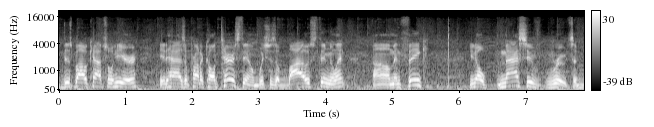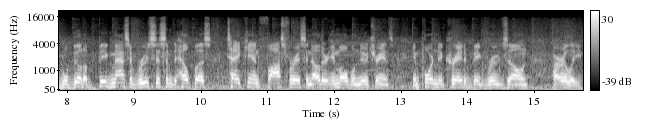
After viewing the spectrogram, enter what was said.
this biocapsule here, it has a product called Terrastim, which is a biostimulant. Um, and think, you know, massive roots. We'll build a big, massive root system to help us take in phosphorus and other immobile nutrients, important to create a big root zone early.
